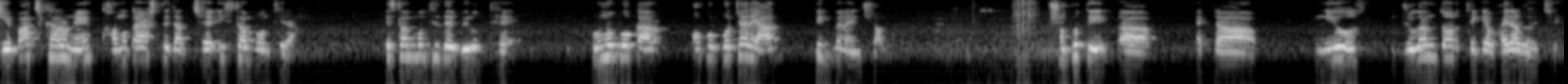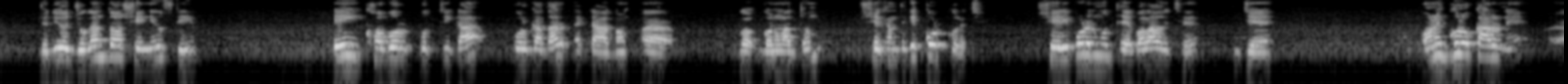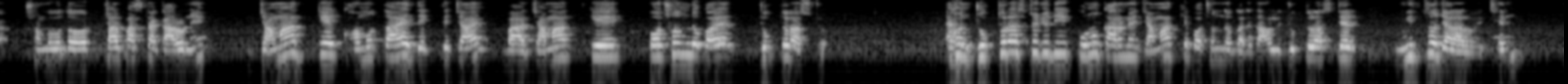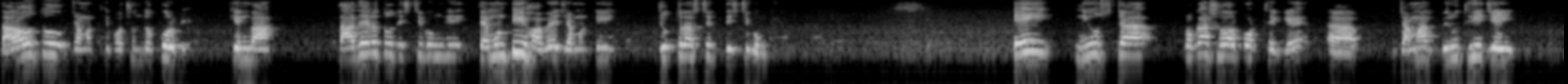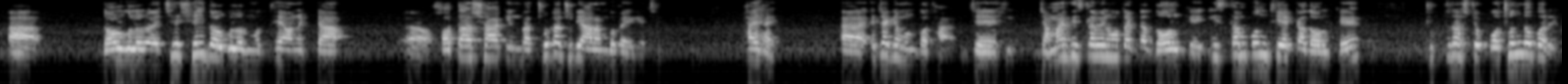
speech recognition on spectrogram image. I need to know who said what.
Speaker 1: যে পাঁচ কারণে ক্ষমতায় আসতে যাচ্ছে ইসলামপন্থীরা। ইসলামপন্থীদের বিরুদ্ধে কোনো প্রকার অপপ্রচারে আর টিকবে না ইনশাল্লাহ সম্প্রতি একটা নিউজ যুগান্তর থেকে ভাইরাল হয়েছে। যদিও যুগান্তর সেই নিউজটি এই খবর পত্রিকা কলকাতার একটা গণমাধ্যম সেখান থেকে কোট করেছে। সেই রিপোর্টের মধ্যে বলা হয়েছে যে অনেকগুলো কারণে সম্ভবত চার পাঁচটা কারণে জামাতকে ক্ষমতায় দেখতে চায় বা জামাতকে পছন্দ করে যুক্তরাষ্ট্র। এখন যুক্তরাষ্ট্র যদি কোনো কারণে জামাতকে পছন্দ করে, তাহলে যুক্তরাষ্ট্রের মিত্র যারা রয়েছেন, তারাও তো জামাতকে পছন্দ করবে। কিংবা তাদেরও তো দৃষ্টিভঙ্গি তেমনটিই হবে যেমনটি যুক্তরাষ্ট্রের দৃষ্টিভঙ্গি। এই নিউজটা প্রকাশ হওয়ার পর থেকে জামাত বিরোধী যেই দলগুলো রয়েছে, সেই দলগুলোর মধ্যে অনেকটা হতাশা কিংবা ছোটাছুটি আরম্ভ হয়ে গেছে। Hi hi. এটা কেমন কথা? যে জামায়াত ইসলামের মতো একটা দলকে, ইসলামপন্থী একটা দলকে যুক্তরাষ্ট্র পছন্দ করে,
